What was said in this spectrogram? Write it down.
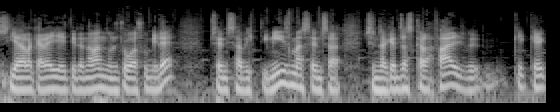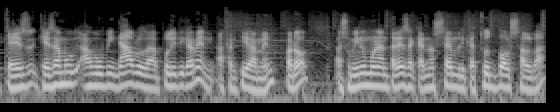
Si hi ha la querella i tira endavant, doncs jo ho assumiré, sense victimisme, sense, sense aquests escarafalls, que, que, que, és, que és abominable políticament, efectivament, però assumint amb una enteresa que no sembli que tu et vols salvar,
